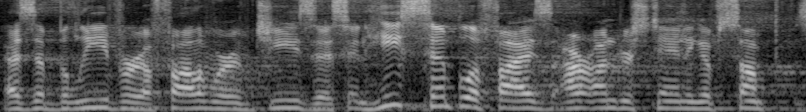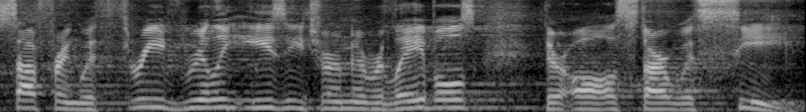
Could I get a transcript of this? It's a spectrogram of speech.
as a believer, a follower of Jesus. And he simplifies our understanding of suffering with three really easy to remember labels. They all start with C.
